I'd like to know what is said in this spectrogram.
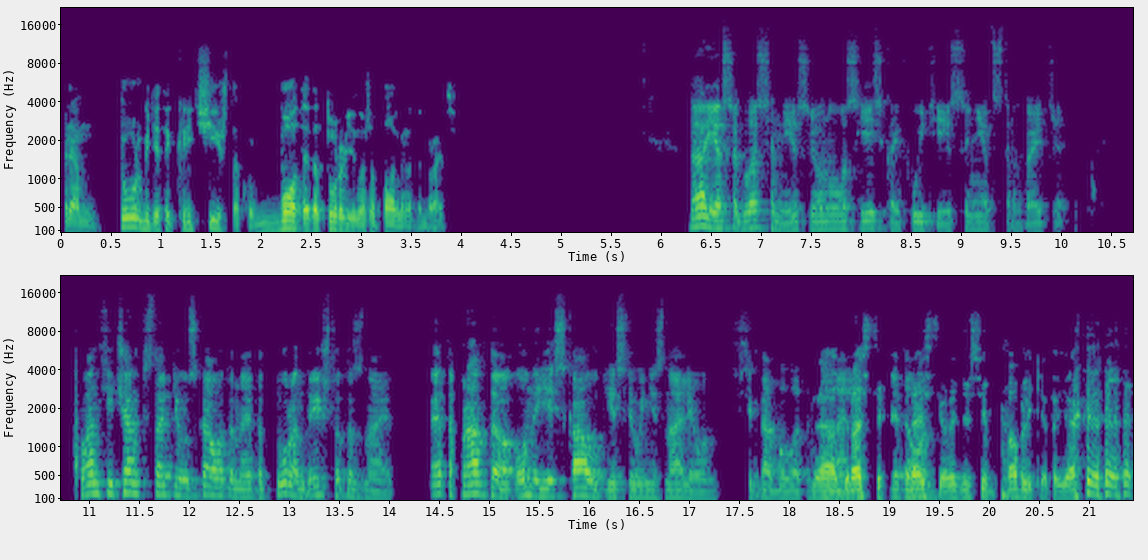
прям тур, где ты кричишь такой, вот это тур, где нужно Палмера добрать. Да, я согласен. Если он у вас есть, кайфуйте. Если нет, страдайте. Ван Хичан, кстати, у скаута на этот тур Андрей что-то знает. Это правда, он и есть скаут, если вы не знали, он всегда был в этом да, канале. Здрасте, это здрасте, он. вот эти все паблики, это я.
